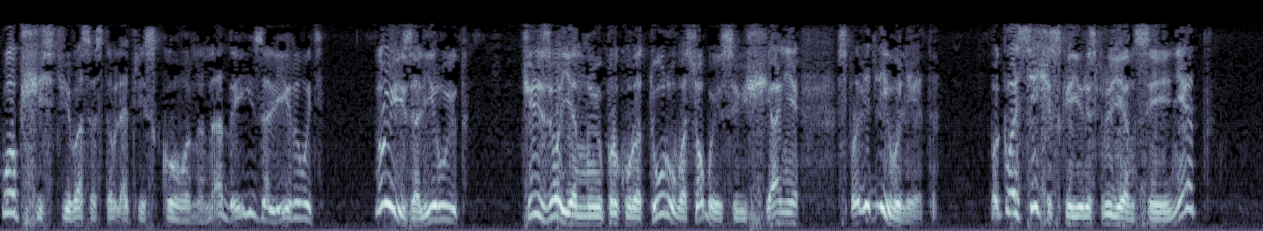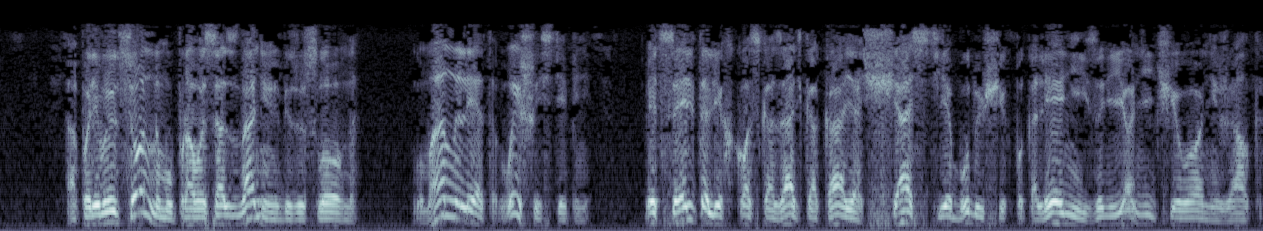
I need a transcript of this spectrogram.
В обществе вас оставлять рискованно, надо изолировать. Ну и изолируют. Через военную прокуратуру в особое совещание. Справедливо ли это? По классической юриспруденции нет. А по революционному правосознанию, безусловно. Гуманно ли это? В высшей степени. Ведь цель-то легко сказать, какая. Счастье будущих поколений, за нее ничего не жалко.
